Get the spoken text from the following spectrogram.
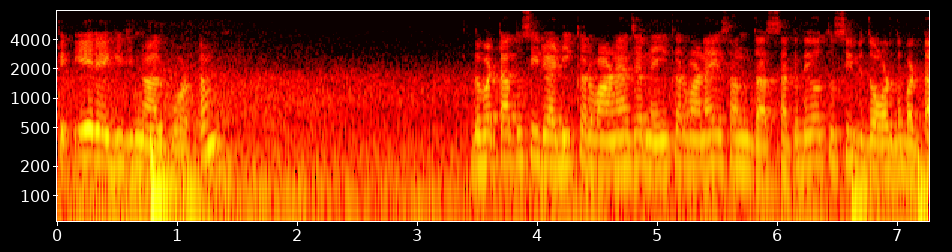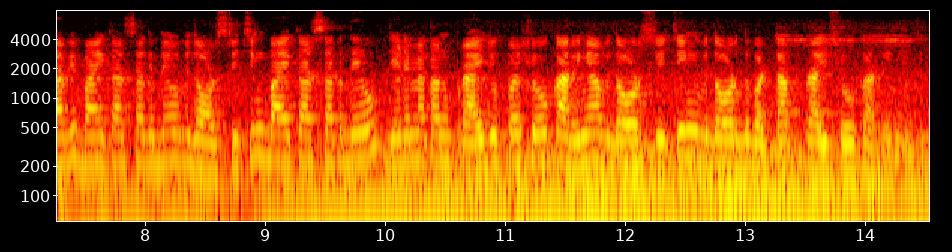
ਤੇ ਇਹ ਰਹੇਗੀ ਜੀ ਨਾਲ ਬਾਟਮ ਦੁਪੱਟਾ ਤੁਸੀਂ ਰੈਡੀ ਕਰਵਾਉਣਾ ਜਾਂ ਨਹੀਂ ਕਰਵਾਉਣਾ, ਇਹ ਸਾਨੂੰ ਦੱਸ ਸਕਦੇ ਹੋ। ਤੁਸੀਂ ਵਿਦਆਊਟ ਦੁਪੱਟਾ ਵੀ ਬਾਈ ਕਰ ਸਕਦੇ ਹੋ ਵਿਦਆਊਟ ਸਟਿਚਿੰਗ ਬਾਈ ਕਰ ਸਕਦੇ ਹੋ। ਜਿਹੜੇ ਮੈਂ ਤੁਹਾਨੂੰ ਪ੍ਰਾਈਜ਼ ਉੱਪਰ ਸ਼ੋਅ ਕਰ ਰਹੀ ਹਾਂ without stitching without dupatta price show ਕਰ ਰਹੀ ਹਾਂ ਜੀ।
